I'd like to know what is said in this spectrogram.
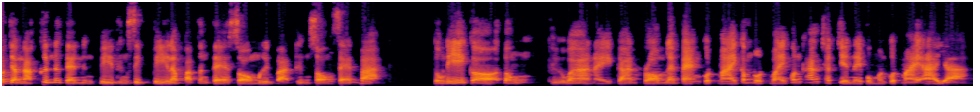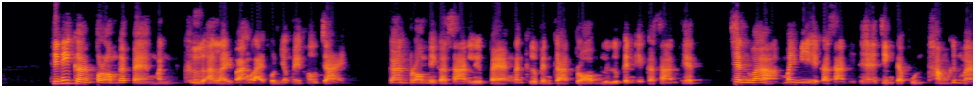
ษจะหนักขึ้นตั้งแต่ 1 ปีถึง 10 ปี และปรับตั้งแต่ 20,000 บาทถึง 200,000 บาท ตรงนี้ก็ต้องถือว่าในการปลอมและแปลงกฎหมายกำหนดไว้ค่อนข้างชัดเจนในประมวลกฎหมายอาญา ทีนี้การปลอมและแปลงมันคืออะไรบ้างหลายคนยังไม่เข้าใจ การปลอมเอกสารหรือแปลงนั่นคือเป็นการปลอมหรือเป็นเอกสารเท็จ เช่นว่าไม่มีเอกสารที่แท้จริงแต่คุณทำขึ้นมา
